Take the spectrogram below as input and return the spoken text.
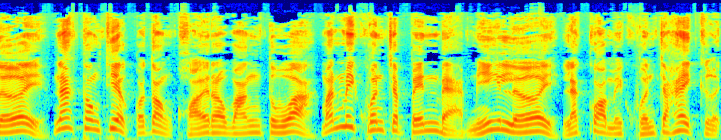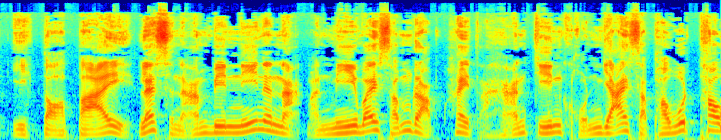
เลย นักท่องเที่ยวก็ต้องคอยระวังตัว มันไม่ควรจะเป็นแบบนี้เลย และก็ไม่ควรจะให้เกิดอีกต่อไป และสนามบินนี้นั่นนะมันมีไว้สำหรับให้ทหารจีนขนย้ายสัพพวุธเท่า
